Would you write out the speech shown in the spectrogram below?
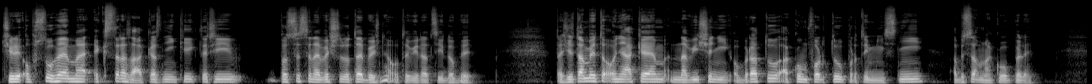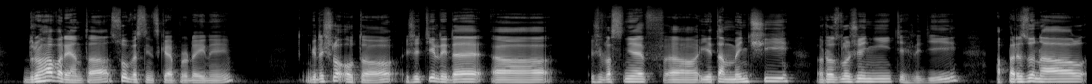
Čili obsluhujeme extra zákazníky, kteří prostě se nevešli do té běžné otevírací doby. Takže tam je to o nějakém navýšení obratu a komfortu pro ty místní, aby se tam nakoupili. Druhá varianta jsou vesnické prodejny, kde šlo o to, že ti lidé uh, že vlastně v, uh, je tam menší rozložení těch lidí a personál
